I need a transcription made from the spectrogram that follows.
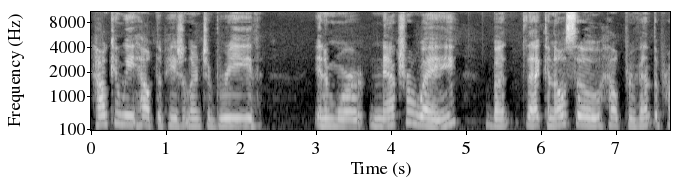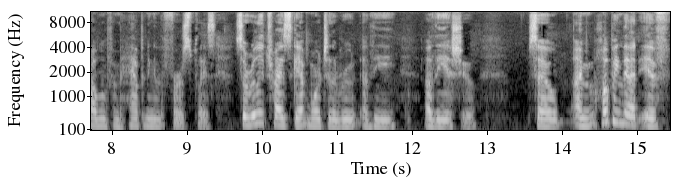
how can we help the patient learn to breathe in a more natural way, but that can also help prevent the problem from happening in the first place. So really tries to get more to the root of the of the issue. So I'm hoping that if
